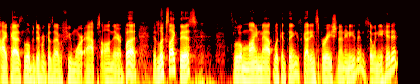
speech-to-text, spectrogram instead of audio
iPad. It's a little bit different because I have a few more apps on there. But it looks like this. It's a little mind map looking thing. It's got inspiration underneath it. So when you hit it,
